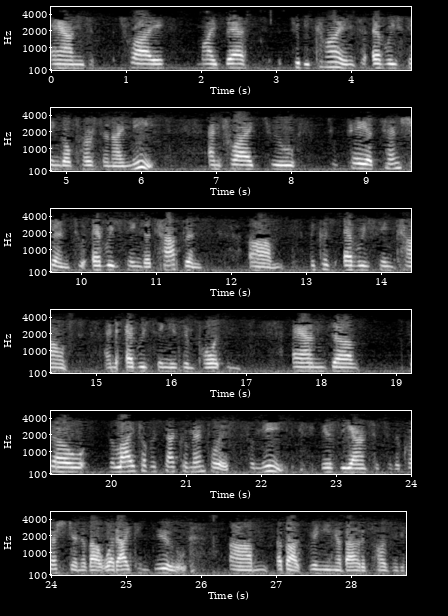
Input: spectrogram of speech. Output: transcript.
and try my best to be kind to every single person I meet, and try to to pay attention to everything that happens, um, because everything counts and everything is important, and uh, so the life of a sacramentalist for me is the answer to the question about what I can do um, about bringing about a positive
